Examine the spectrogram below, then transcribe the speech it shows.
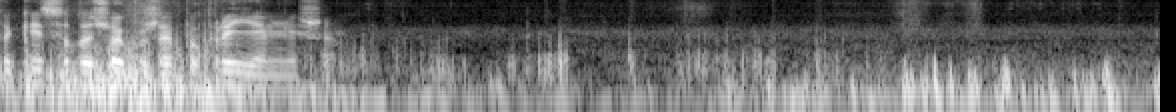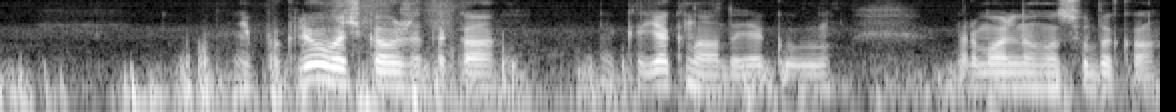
Такий садочок вже поприємніше. І покльовочка вже така, як, надо, як у нормального судака.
